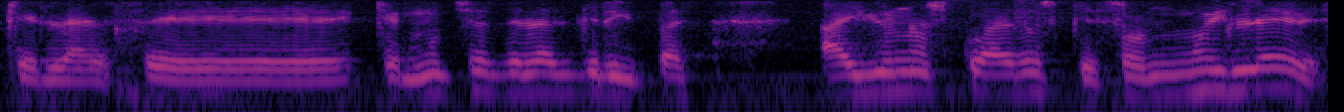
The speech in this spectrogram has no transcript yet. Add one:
que, las, eh, que muchas de las gripas, hay unos cuadros que son muy leves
